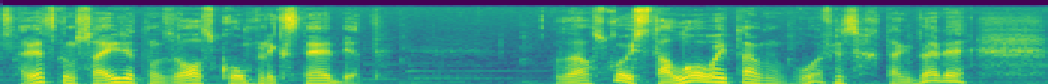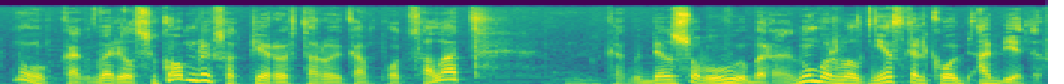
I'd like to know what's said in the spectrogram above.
В Советском Союзе это называлось «комплексный обед». В заводской столовой, там, в офисах и так далее. Ну, как говорился комплекс, вот первый, второй компот, салат, как бы без особого выбора. Ну, может быть, несколько обедов.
